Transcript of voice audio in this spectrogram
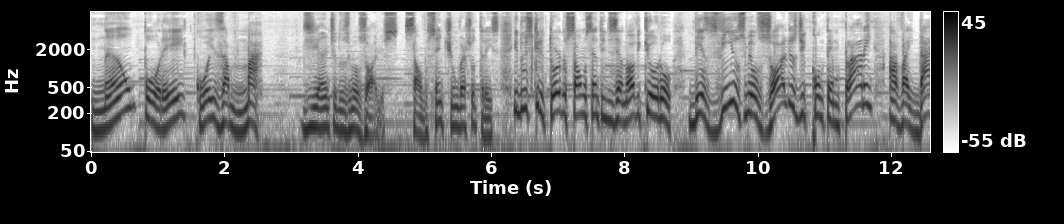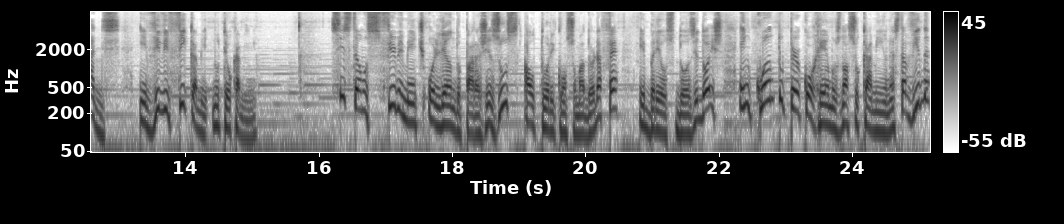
Não porei coisa má diante dos meus olhos. Salmo 101, verso 3. E do escritor do Salmo 119 que orou: Desvia os meus olhos de contemplarem a vaidade e vivifica-me no teu caminho. Se estamos firmemente olhando para Jesus, autor e consumador da fé, Hebreus 12, 2, enquanto percorremos nosso caminho nesta vida,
